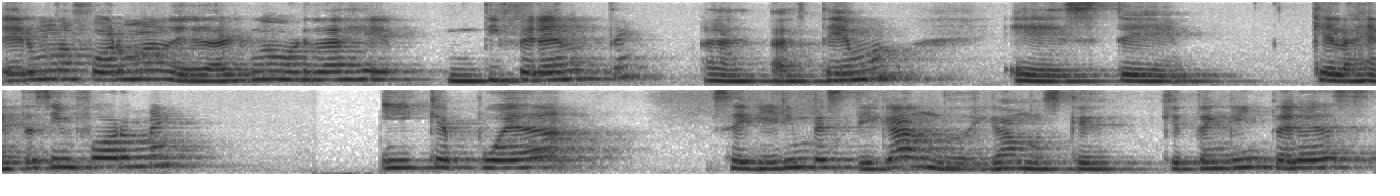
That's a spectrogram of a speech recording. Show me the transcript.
era una forma de dar un abordaje diferente al, tema, este, que la gente se informe y que pueda seguir investigando, digamos, que, que tenga interés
